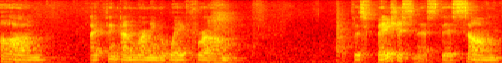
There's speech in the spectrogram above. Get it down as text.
Um, I think I'm running away from the spaciousness. There's some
